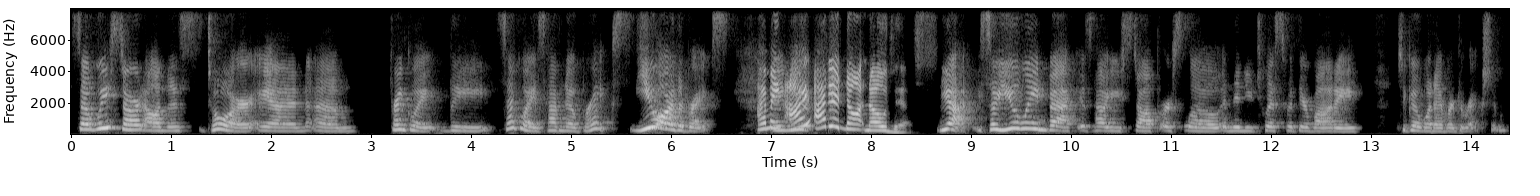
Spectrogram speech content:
so we start on this tour and um, frankly, the segways have no brakes. You are the brakes. I mean, And I, I did not know this. Yeah. So you lean back is how you stop or slow, and then you twist with your body to go whatever direction.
